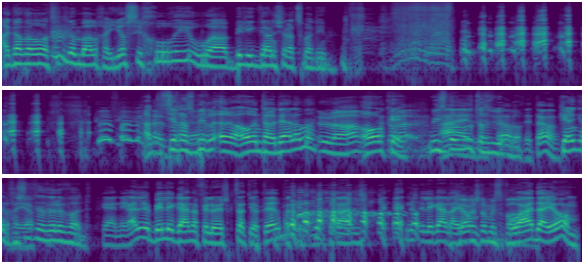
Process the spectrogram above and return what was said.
אגב, רציתי לומר לך, יוסי חורי הוא הבילי גן של הצמדים. אתה צריך להסביר, אה, אורן, אתה יודע למה? לא, אבל... אוקיי, אה, בהזדמנות זה תסביר לו. זה טוב. כן, כן, חשבתי יפה. על זה לבד. כן, נראה לי לבילי גן אפילו יש קצת יותר בקילומטראז'. כן, בילי גן היום, יש לו מספר. הוא עד היום.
